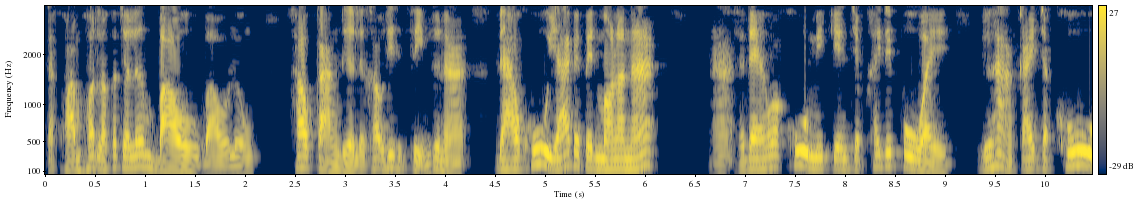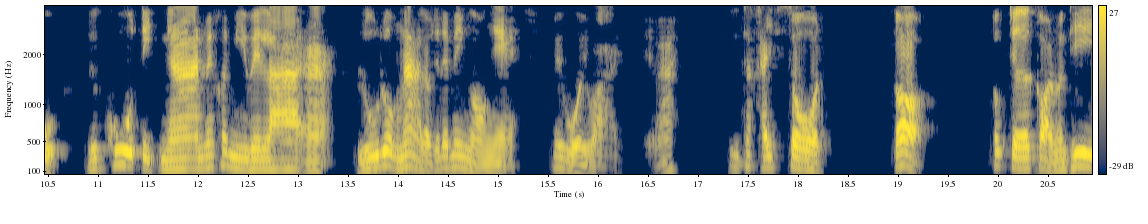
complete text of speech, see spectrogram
แต่ความฮอตเราก็จะเริ่มเบาเบาลง เข้ากลางเดือนหรือเข้าที่สิบสี่มิถุนาดาวคู่ย้ายไปเป็นมรณะอ่าแสดงว่าคู่มีเกณฑ์เจ็บไข้ได้ป่วย หรือห่างไกลจากคู่ หรือคู่ติดงานไม่ค่อยมีเวลาอ่ารู้ล่วงหน้าเราจะได้ไม่งองแง ไม่โวยวายเห็นไหมหรือถ้าใครโสด ก็ต้องเจอก่อนวันที่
